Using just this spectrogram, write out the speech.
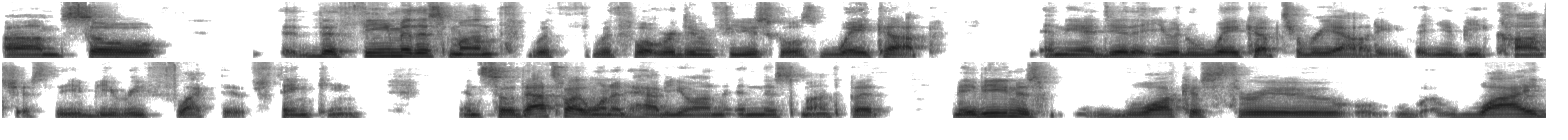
Um, so the theme of this month with with what we're doing for U School is wake up, and the idea that you would wake up to reality, that you'd be conscious, that you'd be reflective, thinking, and so that's why I wanted to have you on in this month. But maybe you can just walk us through why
